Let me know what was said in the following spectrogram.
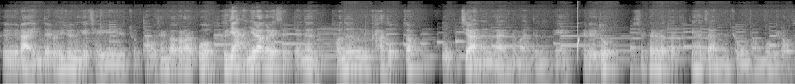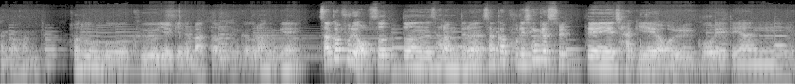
그 라인대로 해주는 게 제일 좋다고 생각을 하고 그게 아니라 그랬을 때는 저는 가급적 높지 않은 라인을 만드는 게 그래도 실패를 갖다 크게 하지 않는 좋은 방법이라고 생각을 합니다. 저도 뭐 그 얘기는 맞다고 생각을 하는 게 쌍꺼풀이 없었던 사람들은 쌍꺼풀이 생겼을 때의 자기의 얼굴에 대한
